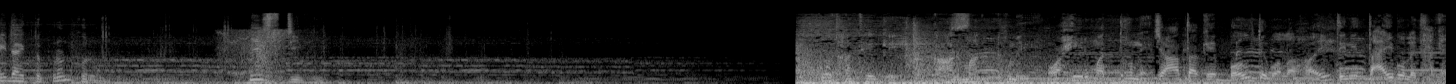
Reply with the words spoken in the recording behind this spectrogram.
এই দায়িত্ব পূরণ করুন। পিস টিভি কোথা থেকে কার মাধ্যমে? অহির মাধ্যমে যা তাকে বলতে বলা হয় তিনি তাই বলে থাকেন।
